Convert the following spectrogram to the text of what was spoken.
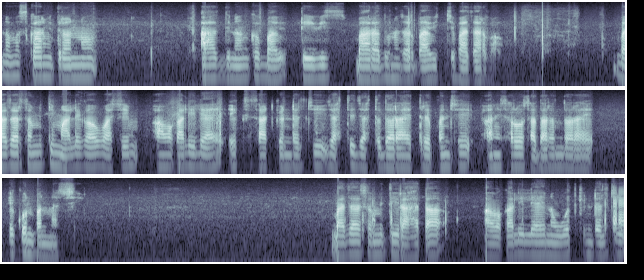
नमस्कार मित्रांनो. आज दिनांक बावीस तेवीस बारा दोन हजार बावीसचे बाजारभाव. बाजार समिती मालेगाव वाशिम आवक आलेली आहे. एकशे साठ क्विंटलची जास्तीत जास्त दर आहे. त्रेपन्नशे आणि सर्वसाधारण दर आहे एकोणपन्नासशे. बाजार समिती राहता आवक आलेली आहे. नव्वद क्विंटलची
